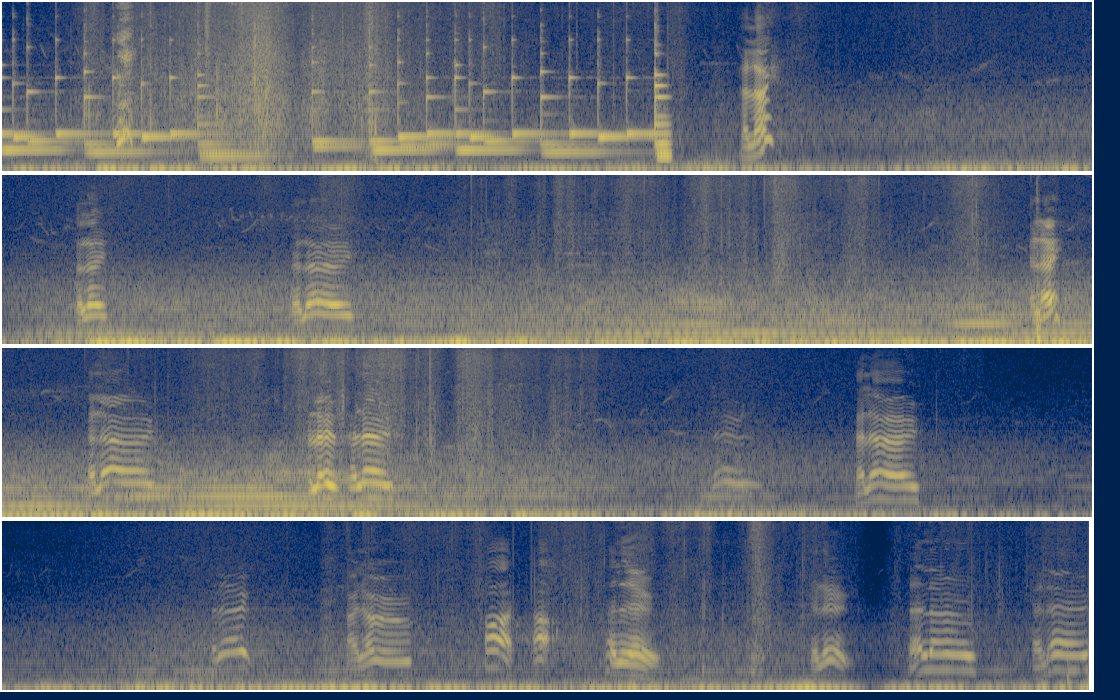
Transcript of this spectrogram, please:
Hello? Hello? Hello? Hello? Hello? Hello, hello? Hello? Hello? Hello? Hello? Hi, ah, hello? Hello? Hello? Hello?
